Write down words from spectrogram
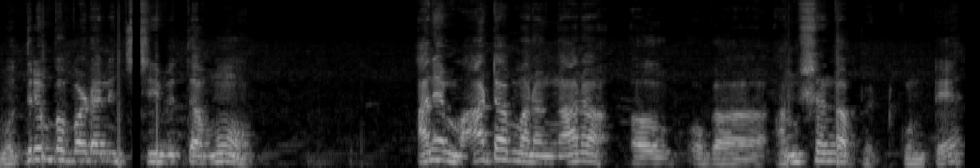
ముద్రింపబడని జీవితము అనే మాట మనం గాన ఒక అంశంగా పెట్టుకుంటే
